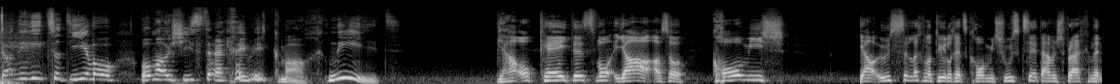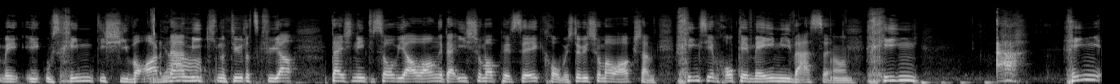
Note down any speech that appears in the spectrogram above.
Da nicht so die, die, die mal Scheissdreck haben mitgemacht. Nicht. Ja, okay, das, wo, ja, also, komisch, ja, äußerlich natürlich jetzt komisch ausgesehen, dementsprechend hat man aus kindischer Wahrnehmung Ja. natürlich das Gefühl, ja, der ist nicht so wie alle anderen, der ist schon mal per se komisch, der wird schon mal angestimmt. Kinder sind einfach auch gemeine Wesen. Ja. Kinder, ah, Kinder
